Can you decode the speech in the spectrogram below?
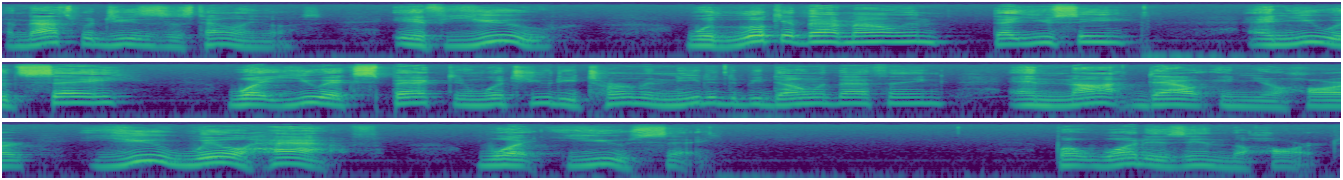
And that's what Jesus is telling us. If you would look at that mountain that you see and you would say what you expect and what you determine needed to be done with that thing and not doubt in your heart, you will have what you say. But what is in the heart?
